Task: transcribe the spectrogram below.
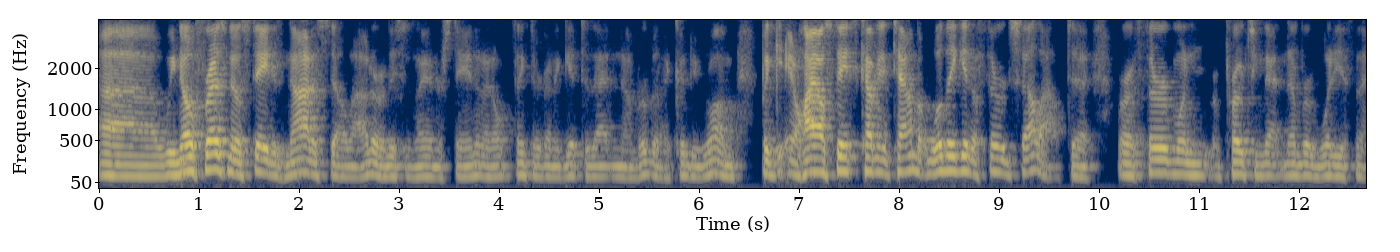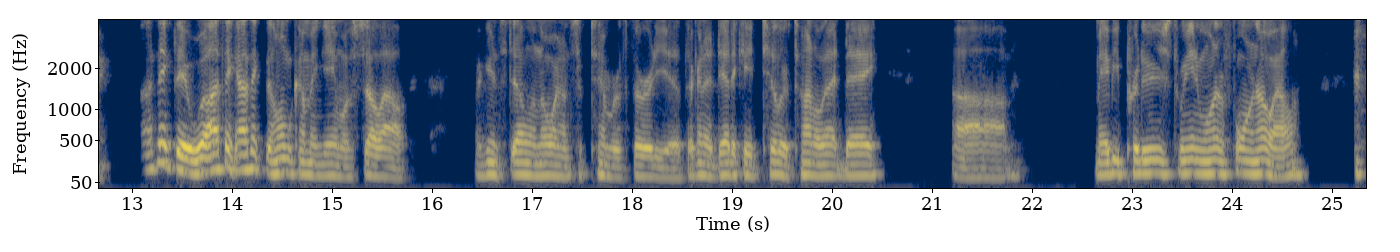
Uh, we know Fresno State is not a sellout, or at least as I understand it. I don't think they're going to get to that number, but I could be wrong. But Ohio State's coming to town, but will they get a third sellout uh, or a third one approaching that number? What do you think? I think they will. I think I think the homecoming game will sell out against Illinois on September 30th. They're going to dedicate Tiller Tunnel that day. Um, maybe Purdue's three and one or four and zero. Oh, Alan.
